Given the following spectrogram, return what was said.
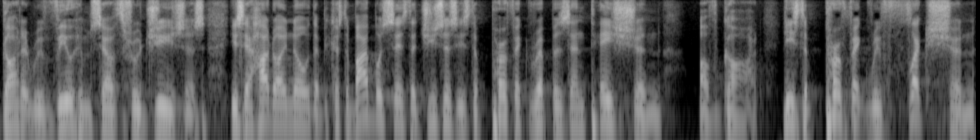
God had revealed himself through Jesus. You say, How do I know that? Because the Bible says that Jesus is the perfect representation of God. He's the perfect reflection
